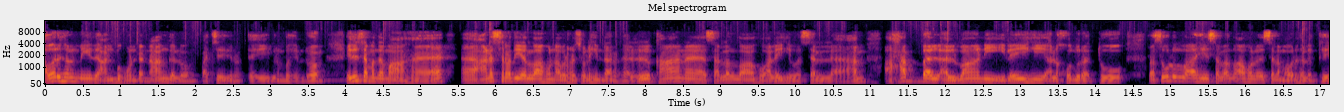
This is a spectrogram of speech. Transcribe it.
அவர்கள் மீது அன்பு கொண்ட நாங்களும் பச்சை நிறத்தை விரும்புகின்றோம். இது சம்பந்தமாக அனசரதி அல்லாஹூன் அவர்கள் சொல்கின்றார்கள் கான சல்லல்லாஹு அலஹி வசல்லம் அஹப்பல் அல்வானி இலைஹி அல் ஹொதுரத்து ரசூலுல்லாஹி சல்லாஹு அலுவலம் அவர்களுக்கு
